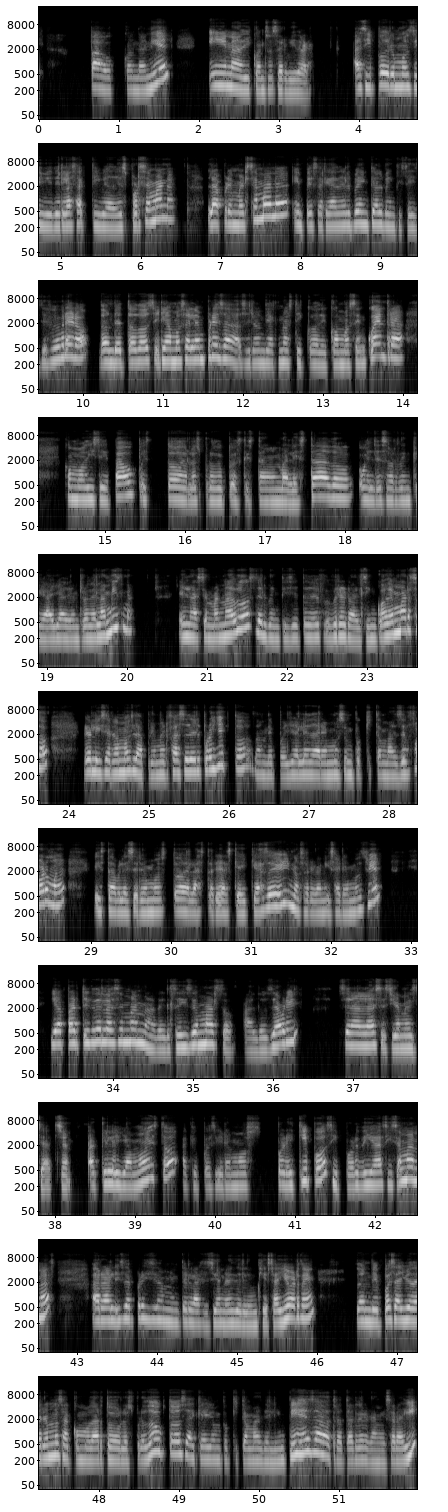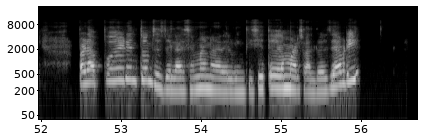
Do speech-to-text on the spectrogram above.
Pau con Daniel y Nadie con su servidora. Así podremos dividir las actividades por semana. La primera semana empezaría del 20 al 26 de febrero, donde todos iríamos a la empresa a hacer un diagnóstico de cómo se encuentra, como dice Pau, pues todos los productos que están en mal estado o el desorden que haya dentro de la misma. En la semana 2, del 27 de febrero al 5 de marzo, realizaremos la primera fase del proyecto, donde pues ya le daremos un poquito más de forma, estableceremos todas las tareas que hay que hacer y nos organizaremos bien. Y a partir de la semana del 6 de marzo al 2 de abril, serán las sesiones de acción. ¿A qué le llamo esto? A que pues iremos por equipos y por días y semanas a realizar precisamente las sesiones de limpieza y orden, donde pues ayudaremos a acomodar todos los productos, a que haya un poquito más de limpieza, a tratar de organizar ahí, para poder entonces de la semana del 27 de marzo al 2 de abril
